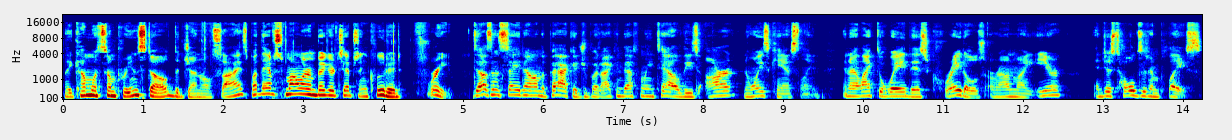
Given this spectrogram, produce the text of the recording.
They come with some pre-installed, the general size, but they have smaller and bigger tips included, free. It doesn't say it on the package, but I can definitely tell these are noise canceling. And I like the way this cradles around my ear and just holds it in place.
